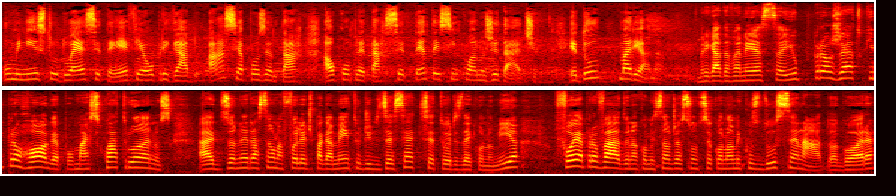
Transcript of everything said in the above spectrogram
o ministro do STF é obrigado a se aposentar ao completar 75 anos de idade. Edu, Mariana. Obrigada, Vanessa. E o projeto que prorroga por mais quatro anos a desoneração na folha de pagamento de 17 setores da economia foi aprovado na Comissão de Assuntos Econômicos do Senado. Agora,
